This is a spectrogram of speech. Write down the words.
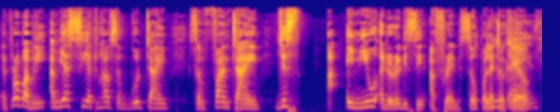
and probably i'm just here to have some good time some fun time just i, I knew i'd already seen a friend. So Okeo. guys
